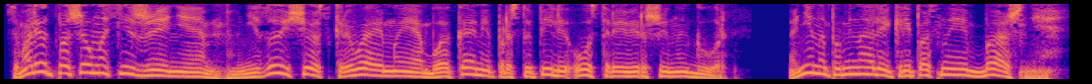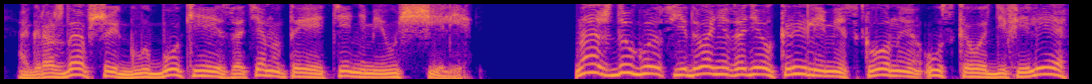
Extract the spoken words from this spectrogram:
Самолет пошел на снижение. Внизу еще, скрываемые облаками, проступили острые вершины гор — они напоминали крепостные башни, ограждавшие глубокие, затянутые тенями ущелья. Наш Дуглас едва не задел крыльями склоны узкого дефиле,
